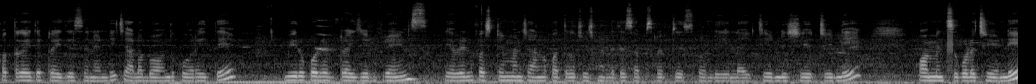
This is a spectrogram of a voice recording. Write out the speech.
కొత్తగా అయితే ట్రై చేశానండి. చాలా బాగుంది కూర అయితే. మీరు కూడా ట్రై చేయండి ఫ్రెండ్స్. ఎవరైనా ఫస్ట్ టైం మన ఛానల్ కొత్తగా చూసినట్లయితే సబ్స్క్రైబ్ చేసుకోండి. లైక్ చేయండి షేర్ చేయండి. కామెంట్స్ కూడా చేయండి.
